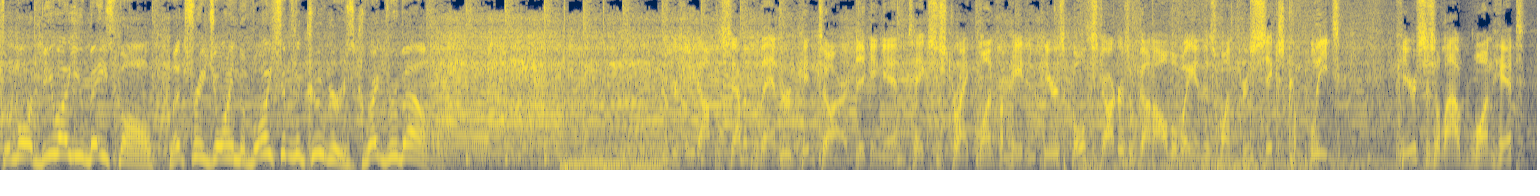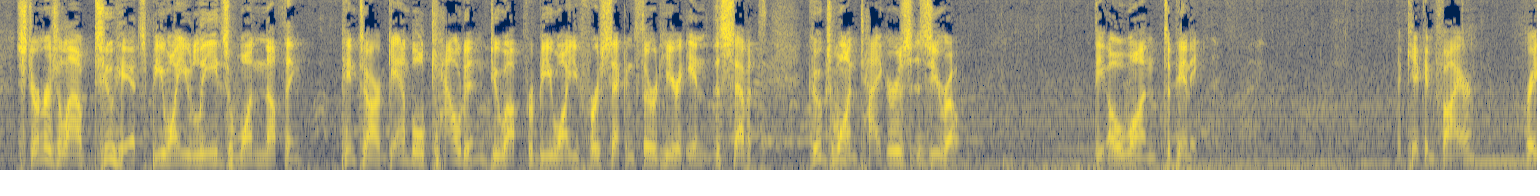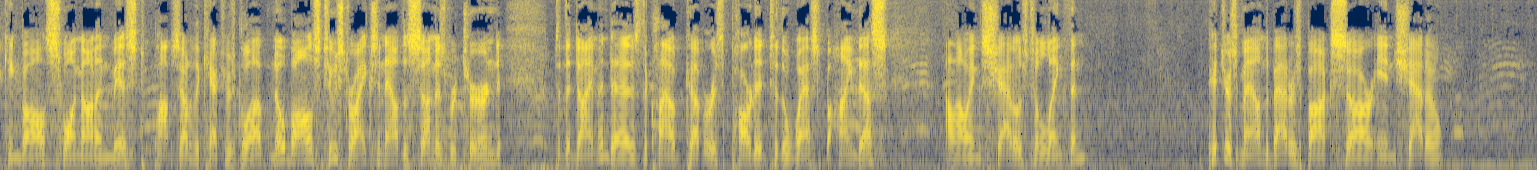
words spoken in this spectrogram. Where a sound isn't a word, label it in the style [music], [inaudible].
For more BYU baseball, let's rejoin the voice of the Cougars, Greg Wrubell. Cougars lead off the seventh with Andrew Pintar digging in, takes a strike one from Hayden Pierce. Both starters have gone all the way in this one through six complete. Pierce has allowed one hit. Sterner's allowed two hits. BYU leads 1 0. Pintar, Gamble, Cowden due up for BYU first, second, third here in the seventh. Cougs 1, Tigers 0. The 0 1 to Penny. The kick and fire. Breaking ball swung on and missed. Pops out of the catcher's glove. No balls, two strikes, and now the sun has returned to the diamond as the cloud cover is parted to the west behind us, allowing shadows to lengthen. The pitcher's mound, the batter's box are in shadow.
